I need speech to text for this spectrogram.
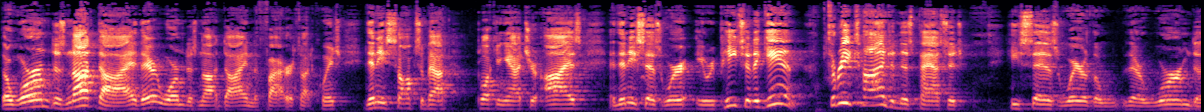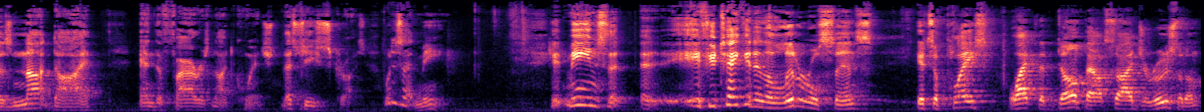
The worm does not die, their worm does not die, and the fire is not quenched. Then he talks about plucking out your eyes, and then he says where, he repeats it again. Three times in this passage, he says where the, their worm does not die, and the fire is not quenched. That's Jesus Christ. What does that mean? It means that uh, if you take it in a literal sense, it's a place like the dump outside Jerusalem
